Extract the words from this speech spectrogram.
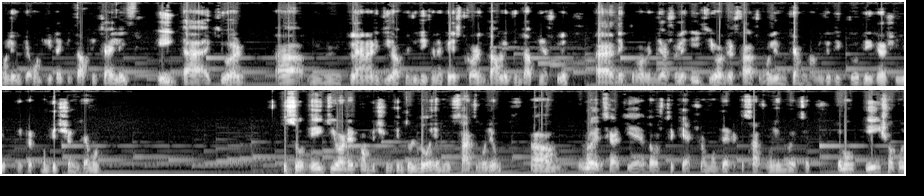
ভলিউম কেমন, এটা কিন্তু আপনি চাইলেই এই কিওয়ার্ড প্ল্যানার গিয়ে আপনি যদি এখানে পেস্ট করেন, তাহলে কিন্তু আপনি আসলে দেখতে পাবেন যে আসলে এই কিওয়ার্ডের সার্চ ভলিউম কেমন। আমি যদি একটু দেখে আসি, এটার কম্পিটিশন কেমন। সো এই কিওয়ার্ডের কম্পিটিশন কিন্তু লো এবং সার্চ ভলিউম রয়েছে আর কি দশ থেকে একশোর মধ্যে একটা সার্চ ভলিউম রয়েছে। এবং এই সকল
